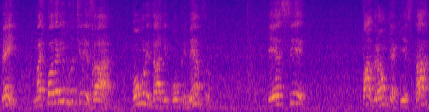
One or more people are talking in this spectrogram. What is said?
Bem, mas poderíamos utilizar como unidade de comprimento esse padrão que aqui está,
